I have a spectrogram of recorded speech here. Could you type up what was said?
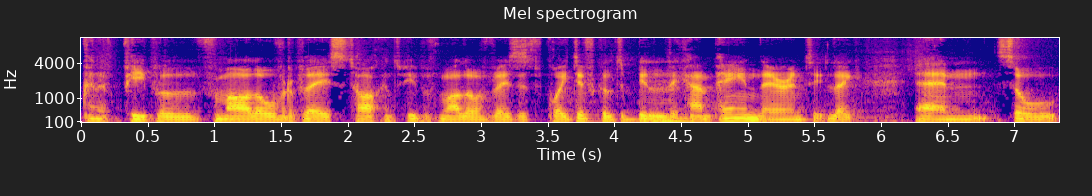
kind of people from all over the place talking to people from all over the place. It's quite difficult to build a campaign there, and to, like, um, so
